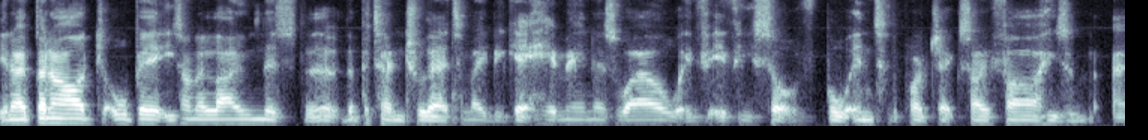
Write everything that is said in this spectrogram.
you know, Bernard, albeit he's on a loan, there's the, the potential there to maybe get him in as well. If, if he's sort of bought into the project so far, he's a,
